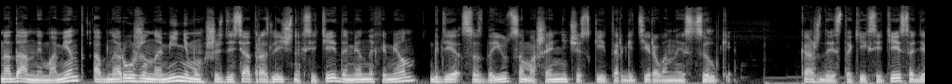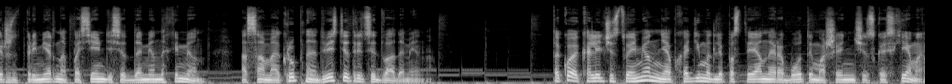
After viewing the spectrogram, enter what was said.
На данный момент обнаружено минимум 60 различных сетей доменных имен, где создаются мошеннические таргетированные ссылки. Каждая из таких сетей содержит примерно по 70 доменных имен, а самая крупная – 232 домена. Такое количество имен необходимо для постоянной работы мошеннической схемы.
